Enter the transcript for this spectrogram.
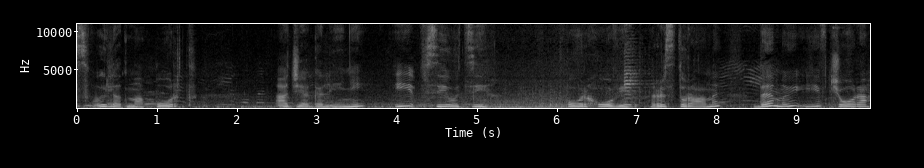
Нас вигляд на порт Аджія Галіні. І всі оці поверхові ресторани, де ми і вчора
